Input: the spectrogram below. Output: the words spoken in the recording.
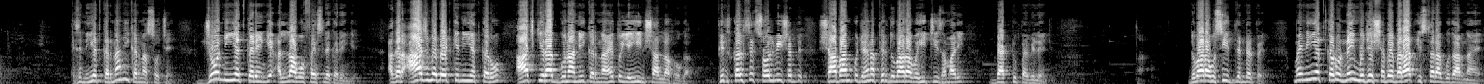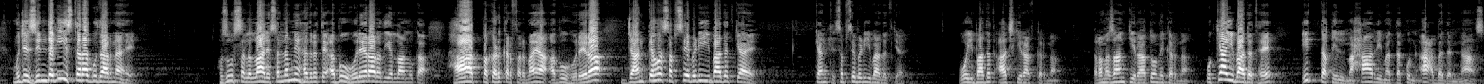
ایسے نیت کرنا نہیں کرنا، سوچیں۔ جو نیت کریں گے، اللہ وہ فیصلے کریں گے۔ اگر آج میں بیٹھ کے نیت کروں، آج کی رات گنا نہیں کرنا ہے، تو یہی انشاءاللہ ہوگا۔ پھر کل سے سولہویں شب شابان کو جو ہے نا، پھر دوبارہ وہی چیز ہماری بیک ٹو پیویلین دوبارہ اسی جنڈل پہ۔ میں نیت کروں، نہیں، مجھے شب برات اس طرح گزارنا ہے، مجھے زندگی اس طرح گزارنا ہے۔ حضور صلی اللہ علیہ وسلم نے حضرت ابو حریرا رضی اللہ عنہ کا ہاتھ پکڑ کر فرمایا، ابو حریرا جانتے ہو سب سے بڑی عبادت کیا ہے؟ سب سے بڑی عبادت کیا ہے؟ وہ عبادت آج کی رات کرنا، رمضان کی راتوں میں کرنا، وہ کیا عبادت ہے؟ اتقل محارم تکن اعبد الناس۔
